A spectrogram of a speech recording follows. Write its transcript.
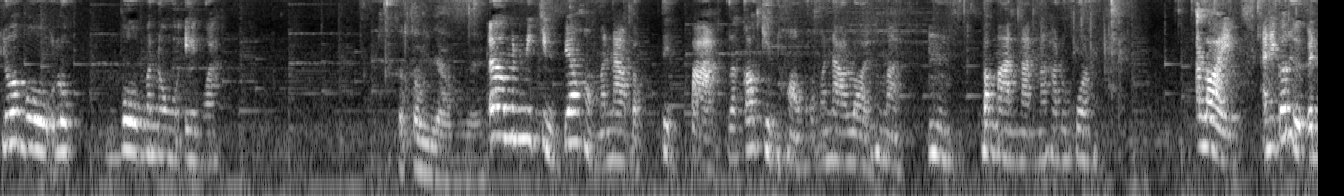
หรือว่าโบลูกโบมโนเองวะ ก็ต้มยำเลยเออ มันมีกลิ่นเปรี้ยวของมะนาวแบบติดปาก แล้วก็กลิ่นหอมของมะนาวลอยขึ้นมา อืม ประมาณนั้นนะคะทุกคน อร่อย อันนี้ก็ถือเป็น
